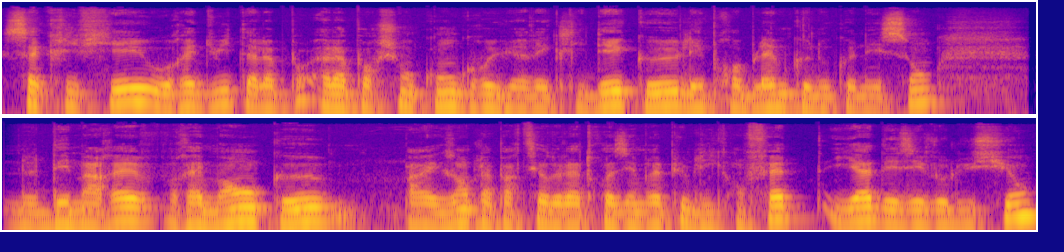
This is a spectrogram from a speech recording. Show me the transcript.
sacrifiée ou réduite à la, à la portion congrue, avec l'idée que les problèmes que nous connaissons ne démarraient vraiment que par exemple à partir de la Troisième République. En fait, il y a des évolutions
